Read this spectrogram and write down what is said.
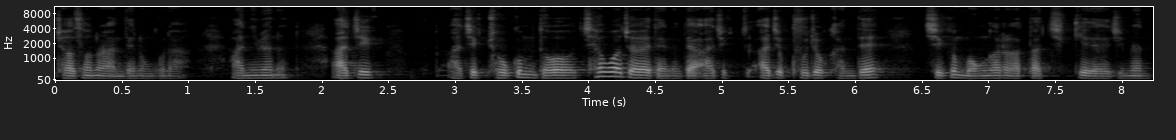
져서는 안 되는구나. 아니면은 아직 아직 조금 더 채워져야 되는데 아직 아직 부족한데 지금 뭔가를 갖다 짓게 되어지면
